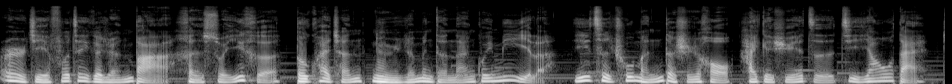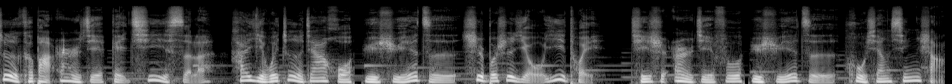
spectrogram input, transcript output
二姐夫这个人吧，很随和，都快成女人们的男闺蜜了。一次出门的时候，还给学子系腰带，这可把二姐给气死了，还以为这家伙与学子是不是有一腿。其实二姐夫与学子互相欣赏，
